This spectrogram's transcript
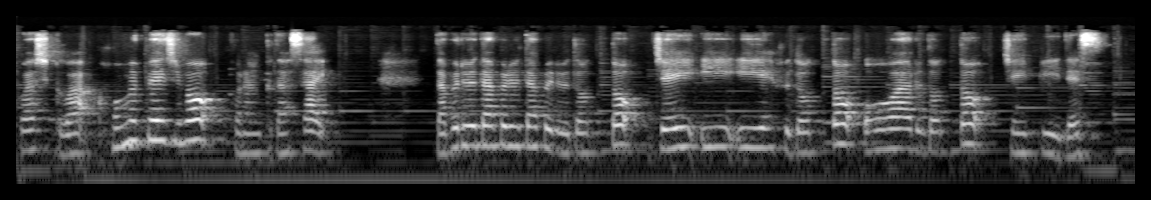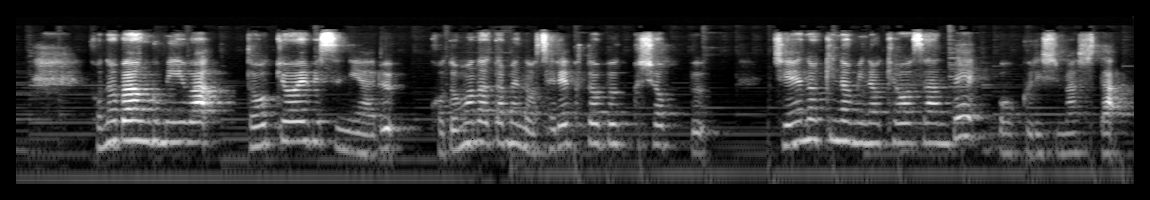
詳しくはホームページをご覧ください。www.jeef.or.jp です。この番組は東京恵比寿にある子どものためのセレクトブックショップ知恵の木の実の協賛でお送りしました。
